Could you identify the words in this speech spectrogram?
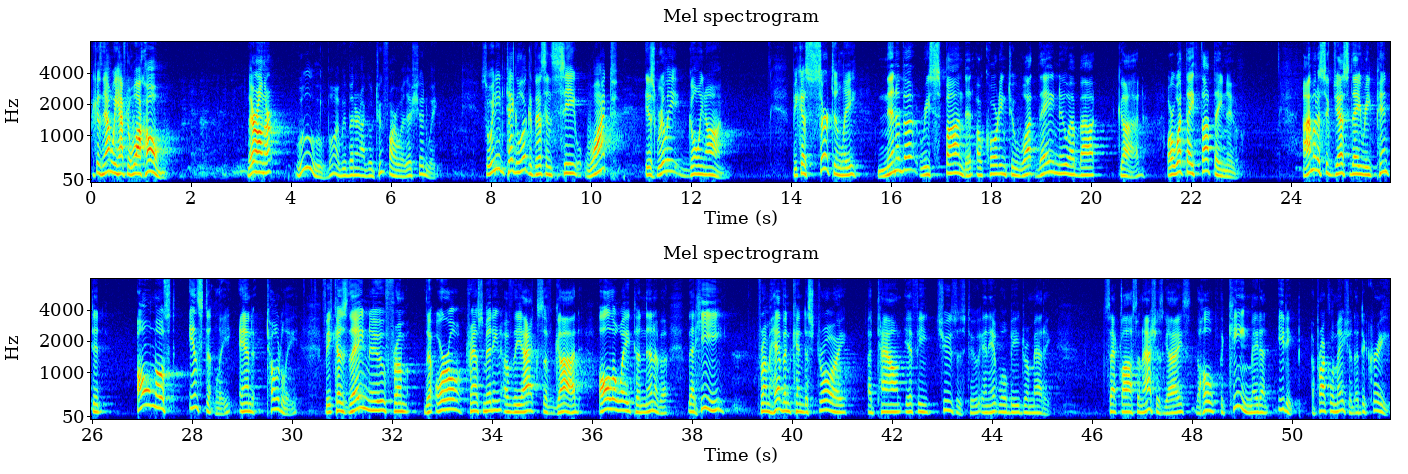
Because now we have to walk home. They're on their Ooh, boy, we better not go too far with this, should we? So we need to take a look at this and see what is really going on. Because certainly Nineveh responded according to what they knew about God or what they thought they knew. I'm going to suggest they repented almost instantly and totally because they knew from the oral transmitting of the acts of God all the way to Nineveh, that he from heaven can destroy a town if he chooses to, and it will be dramatic. Sackcloth and ashes, guys. The whole the king made an edict, a proclamation, a decree.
